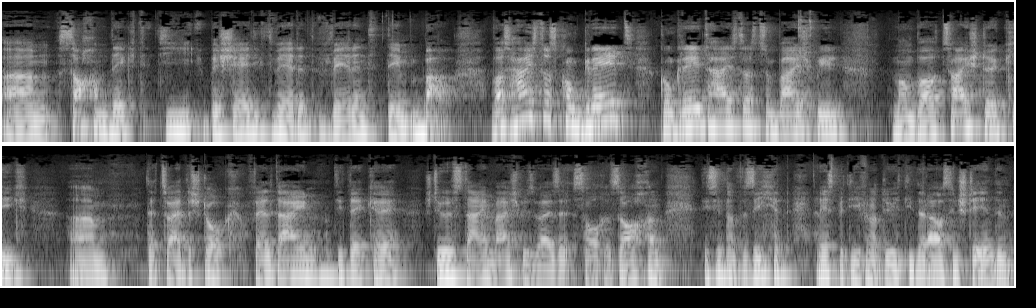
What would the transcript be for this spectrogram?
ähm, Sachen deckt, die beschädigt werden während dem Bau. Was heißt das konkret? Konkret heißt das zum Beispiel, man baut zweistöckig, ähm, der zweite Stock fällt ein, die Decke stürzt ein, beispielsweise solche Sachen, die sind dann versichert, respektive natürlich die daraus entstehenden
